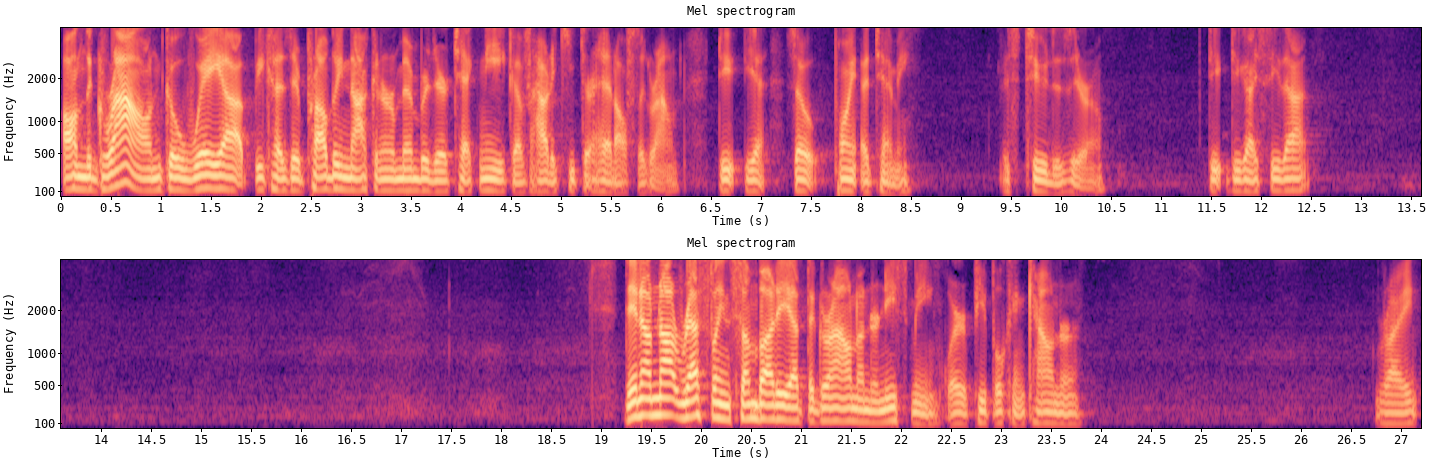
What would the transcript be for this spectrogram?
on the ground go way up because they're probably not going to remember their technique of how to keep their head off the ground. You, yeah. So point Atemi. It's two to zero. Do, do you guys see that? Then I'm not wrestling somebody at the ground underneath me where people can counter. Right?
